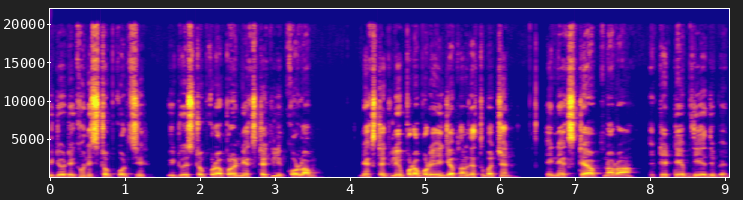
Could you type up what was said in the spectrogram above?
ভিডিওটি এখন স্টপ করছি। ভিডিও স্টপ করার পরে নেক্সটে ক্লিক করলাম। নেক্সটে ক্লিক করার পরে এই যে আপনারা দেখতে পাচ্ছেন এই নেক্সটে আপনারা একটি টেপ দিয়ে দিবেন।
